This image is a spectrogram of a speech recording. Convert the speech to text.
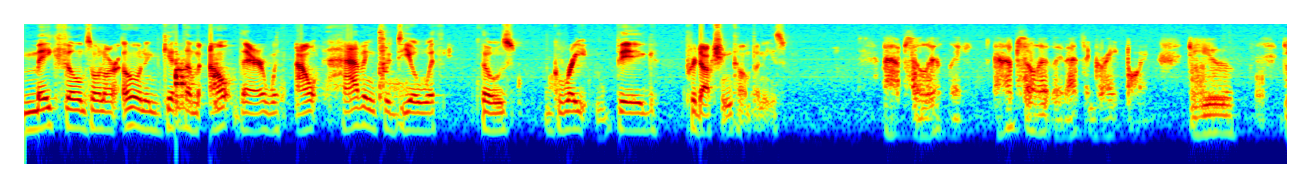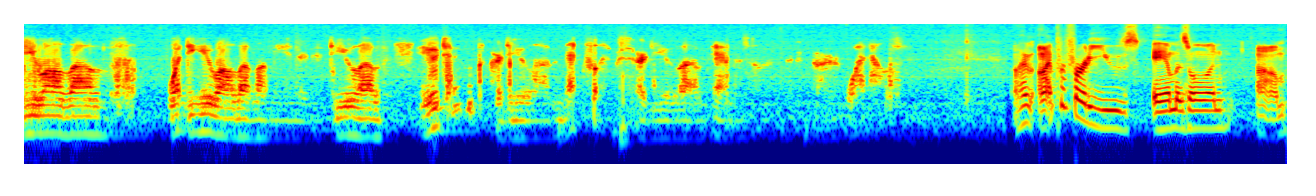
make films on our own, and get them out there without having to deal with those great big production companies. Absolutely, absolutely. That's a great point. Do you do you all love what do you all love on the internet? Do you love YouTube or do you love Netflix or do you love Amazon or what else? I, I prefer to use Amazon um,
